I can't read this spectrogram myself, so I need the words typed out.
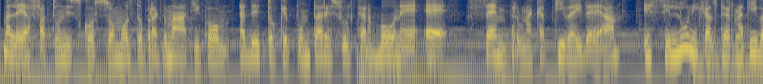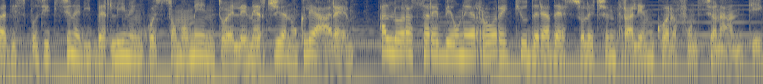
Ma lei ha fatto un discorso molto pragmatico, ha detto che puntare sul carbone è sempre una cattiva idea e se l'unica alternativa a disposizione di Berlino in questo momento è l'energia nucleare, allora sarebbe un errore chiudere adesso le centrali ancora funzionanti.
